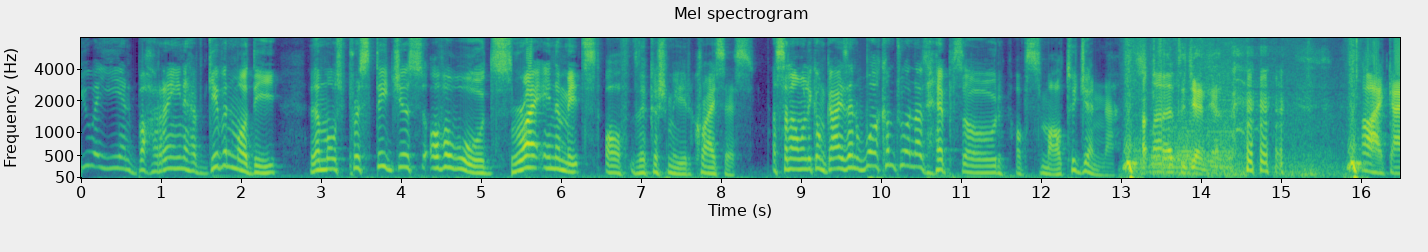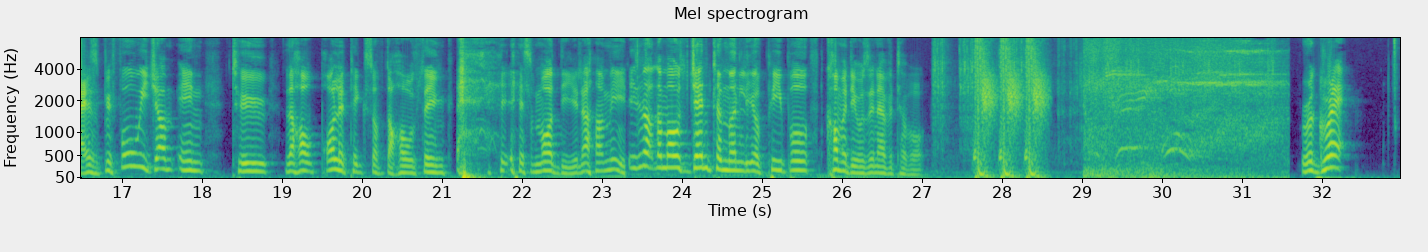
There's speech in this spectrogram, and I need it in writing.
UAE and Bahrain have given Modi the most prestigious of awards right in the midst of the Kashmir crisis. Assalamu alaikum guys and welcome to another episode of Smile to Jannah. Smile to Jannah. Alright guys, before we jump into the whole politics of the whole thing, it's Modi, you know what I mean? He's not the most gentlemanly of people. Comedy was inevitable. Regret,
